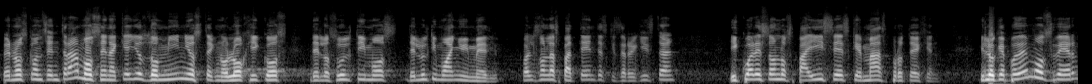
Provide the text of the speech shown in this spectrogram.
pero nos concentramos en aquellos dominios tecnológicos de los últimos, del último año y medio. ¿Cuáles son las patentes que se registran y cuáles son los países que más protegen? Y lo que podemos ver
